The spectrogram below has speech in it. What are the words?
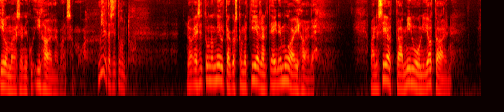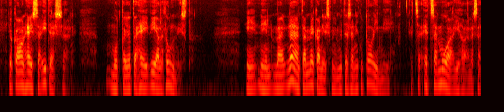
ilmaisee niin kuin ihailevansa mua. Miltä se tuntuu? No ei se tunnu miltään, koska mä tiedän, että ei ne mua ihaile, vaan ne sijoittaa minuun jotain, joka on heissä itsessään, mutta jota he ei vielä tunnista. niin, niin mä näen tämän mekanismin, miten se niin kuin toimii. Että sä, et sä mua ihaile, sä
